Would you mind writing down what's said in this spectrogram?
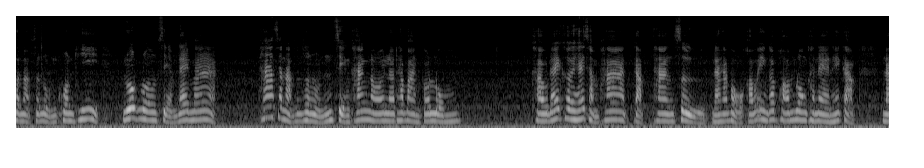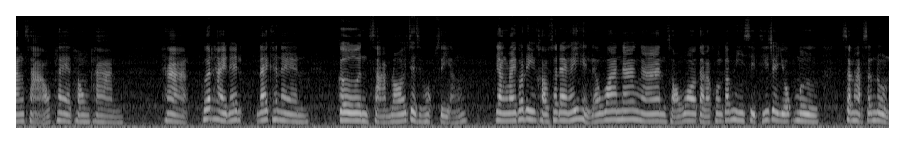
สนับสนุนคนที่รวบรวมเสียงได้มาก ถ้าสนับสนุนเสียงข้างน้อยรัฐบาลก็ล้ม เขาได้เคยให้สัมภาษณ์กับทางสื่อนะคะบอกว่าเขาเองก็พร้อมลงคะแนนให้กับนางสาวแพรทองทาน หากเพื่อไทยได้ได้คะแนนเกิน 376 เสียง อย่างไรก็ดีเขาแสดงให้เห็นแล้วว่าหน้างานสวแต่ละคนก็มีสิทธิ์ที่จะยกมือ สนับสนุน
